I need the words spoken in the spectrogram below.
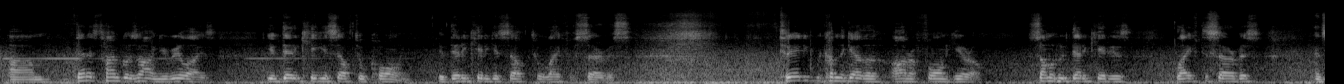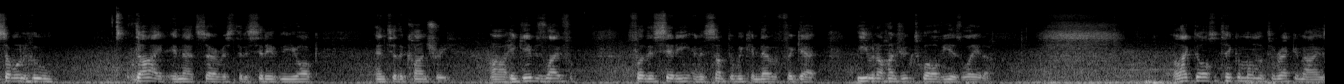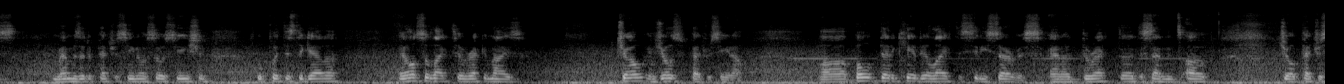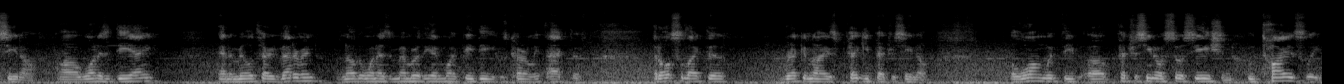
Um, then as time goes on, you realize you've dedicated yourself to a calling. You've dedicated yourself to a life of service. Today we come together to honor a fallen hero, someone who dedicated his life to service, and someone who died in that service to the city of New York and to the country. Uh, he gave his life for the city, and it's something we can never forget, even 112 years later. I'd like to also take a moment to recognize members of the Petrosino Association who put this together. I'd also like to recognize Joe and Joseph Petrosino. Uh, both dedicated their life to city service and are direct uh, descendants of Joe Petrosino. Uh, one is a DA and a military veteran, another one is a member of the NYPD who's currently active. I'd also like to recognize Peggy Petrosino, along with the uh, Petrosino Association, who tirelessly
